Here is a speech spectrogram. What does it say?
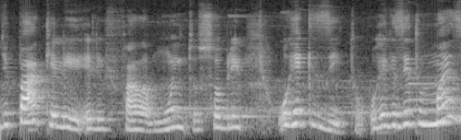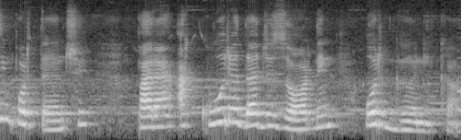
Deepak ele, ele fala muito sobre o requisito, o requisito mais importante para a cura da desordem orgânica.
